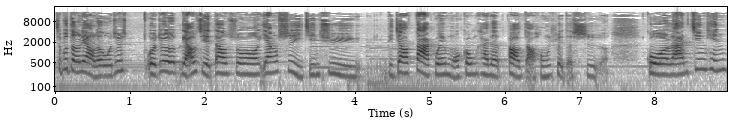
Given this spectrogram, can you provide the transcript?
这不得了了！我就我就了解到说，央视已经去比较大规模公开的报道洪水的事了。果然，今天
